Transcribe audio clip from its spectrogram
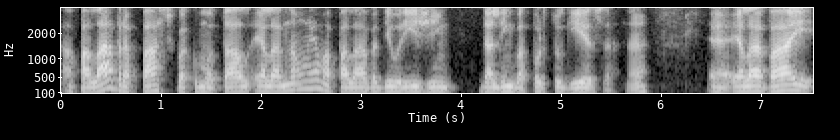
a palavra Páscoa como tal, ela não é uma palavra de origem da língua portuguesa, né? É, ela vai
